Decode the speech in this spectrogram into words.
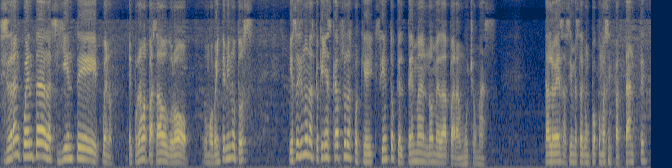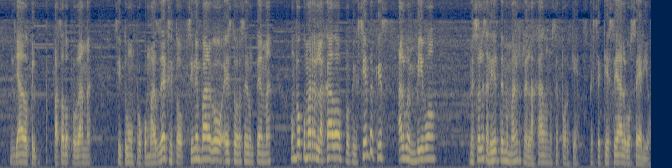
Si se darán cuenta, la siguiente, bueno, el programa pasado duró como 20 minutos. Y estoy haciendo unas pequeñas cápsulas porque siento que el tema no me da para mucho más. Tal vez así me salga un poco más impactante, ya que el pasado programa si tuvo un poco más de éxito. Sin embargo, esto va a ser un tema un poco más relajado porque siempre que es algo en vivo me suele salir el tema más relajado, no sé por qué, pese que sea algo serio.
